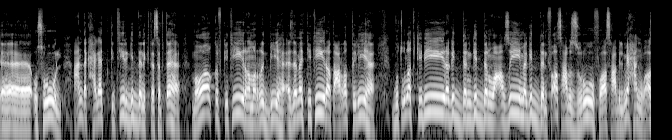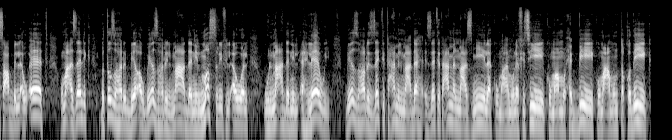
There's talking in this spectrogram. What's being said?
آه، أصول عندك حاجات كتير جدا اكتسبتها مواقف كتيرة مريت بيها أزمات كتيرة تعرضت ليها بطولات كبيرة جدا جدا وعظيمة جدا في أصعب الظروف وأصعب المحن وأصعب الأوقات ومع ذلك بتظهر أو بيظهر المعدن المصري في الأول والمعدن الأهلاوي بيظهر إزاي تتعامل مع ده إزاي تتعامل مع زميلك ومع منافسيك ومع محبيك ومع منتقديك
